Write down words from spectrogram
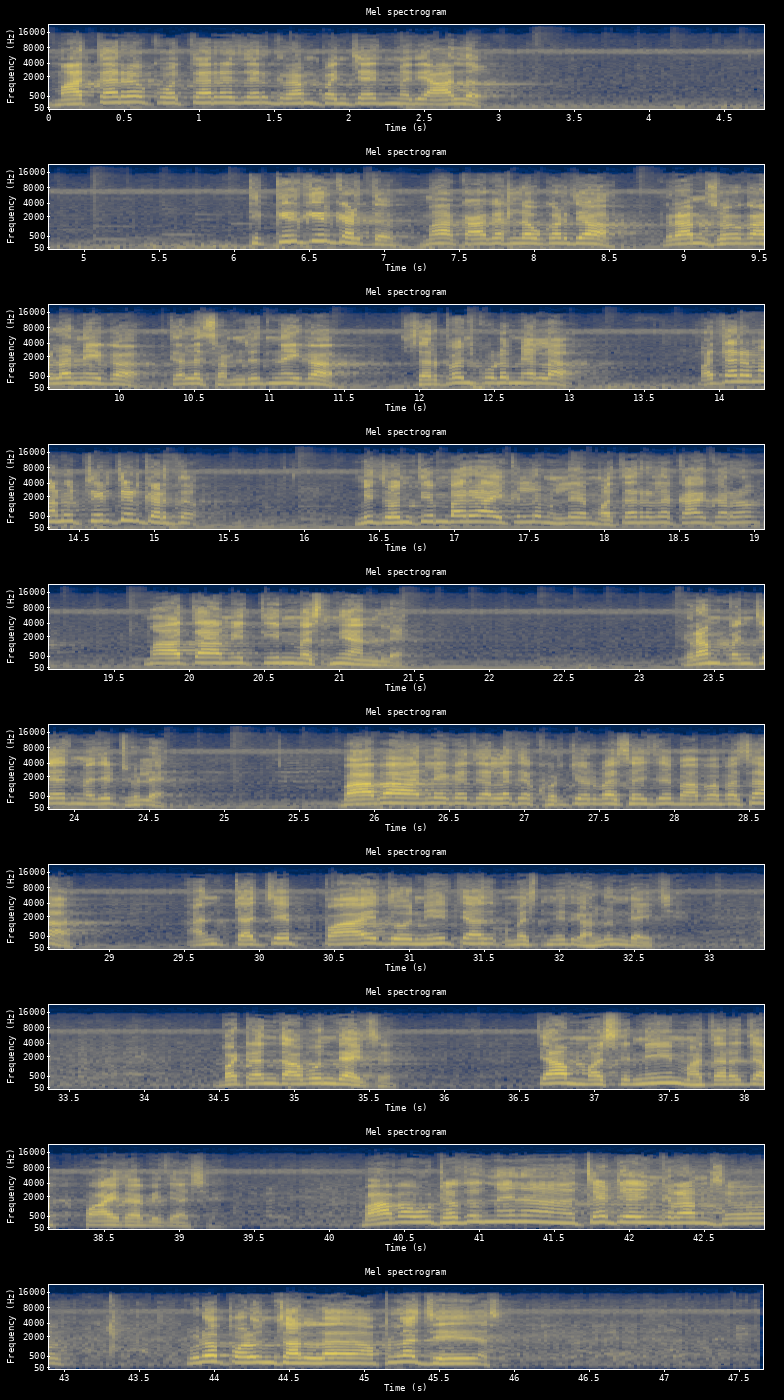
म्हातारं कोतारं जर ग्रामपंचायतमध्ये आलं ती किरकिर करतं. मग कागद लवकर द्या. ग्रामसेवक आला नाही का? त्याला समजत नाही का? सरपंच कुठं मेला? म्हातारा माणूस चिडचिड करतं. मी दोन तीन बारे ऐकलं म्हणले म्हाताऱ्याला काय करावं? मग आता आम्ही तीन मसनी आणल्या. ग्रामपंचायतमध्ये ठेवल्या. बाबा आले का त्याला? त्या खुर्चीवर बसायचे. बाबा बसा. आणि त्याचे पाय दोन्ही त्या मसनीत घालून द्यायचे. बटन दाबून द्यायचं. त्या मसनी म्हाताऱ्याच्या पाय दाबीच्या अशा. बाबा उठतच नाही ना चट येईन ग्रामसेवक. पुढं पळून चाललं आपलं जे असं.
